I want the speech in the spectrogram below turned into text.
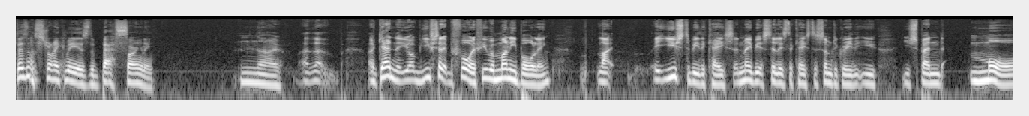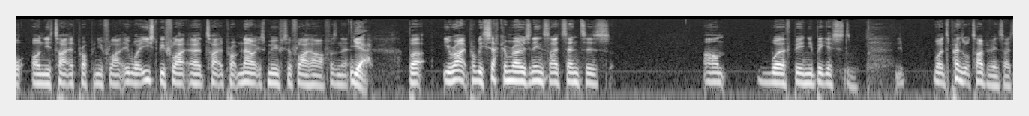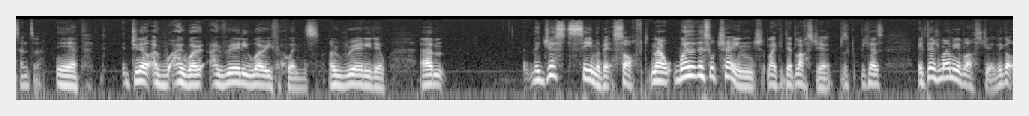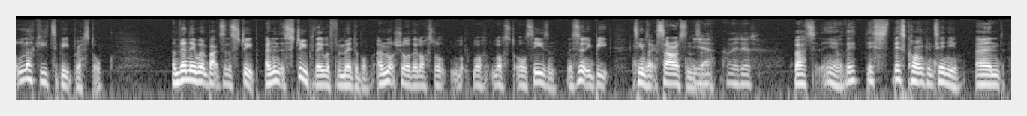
Doesn't strike me as the best signing. No. Uh, that, again, you- you've said it before. If you were moneyballing, like it used to be the case, and maybe it still is the case to some degree, that you you spend more on your tighted prop and your fly. Well, it used to be fly uh, tighted prop. Now it's moved to fly half, hasn't it? Yeah, But you're right. Probably second rows and inside centres aren't worth being your biggest. Well, it depends what type of inside centre. yeah. Do you know? I, I worry. I really worry for Quins. I really do. Um, they just seem a bit soft now. Whether this will change like it did last year, because it does remind me of last year. They got lucky to beat Bristol, and then they went back to the Stoop. And in the Stoop, they were formidable. I'm not sure they lost all lost all season. They certainly beat teams like Saracens. Yeah, there. they did. But you know, this this can't continue, and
